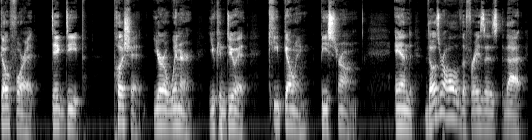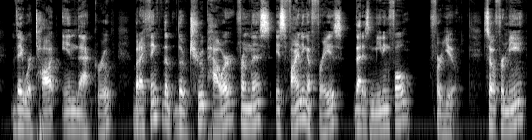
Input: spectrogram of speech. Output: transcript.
go for it, dig deep, push it, you're a winner, you can do it, keep going, be strong. And those are all of the phrases that they were taught in that group. But I think the, the true power from this is finding a phrase that is meaningful for you. So for me,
